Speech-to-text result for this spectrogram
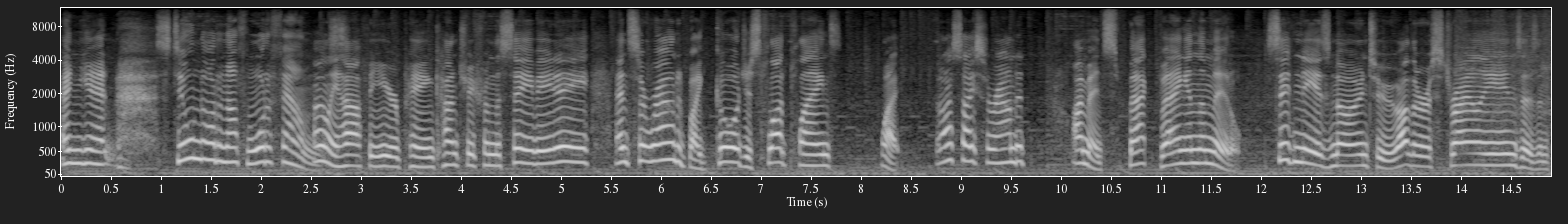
and yet still not enough water fountains. Only half a European country from the CBD and surrounded by gorgeous floodplains. Wait, did I say surrounded? I meant smack bang in the middle. Sydney is known to other Australians as an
